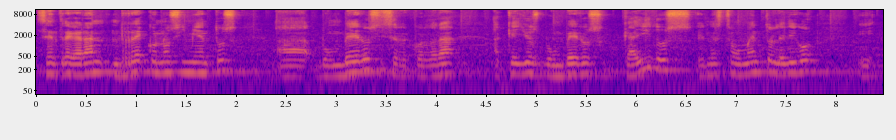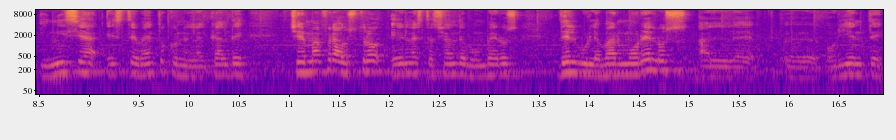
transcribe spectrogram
se entregarán reconocimientos a bomberos y se recordará aquellos bomberos caídos. En este momento le digo, inicia este evento con el alcalde Chema Fraustro en la estación de bomberos del Boulevard Morelos al oriente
